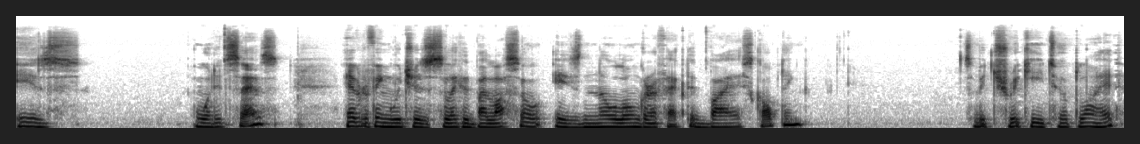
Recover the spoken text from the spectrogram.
is what it says. Everything which is selected by lasso is no longer affected by sculpting. It's a bit tricky to apply it.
